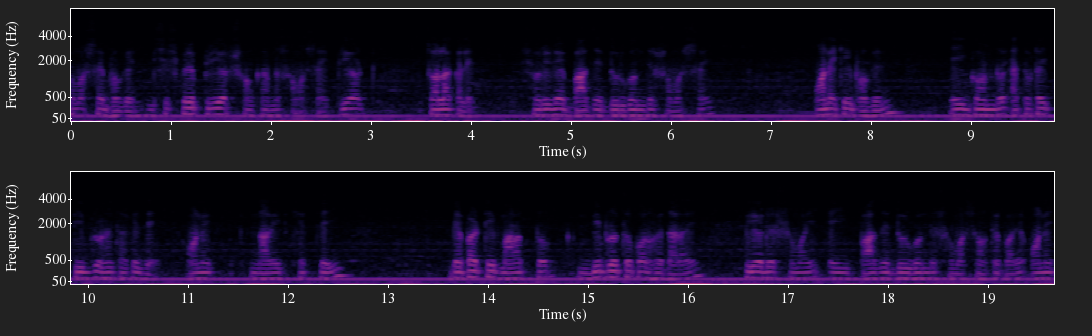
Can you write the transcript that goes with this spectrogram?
সমস্যায় ভোগেন, বিশেষ করে পিরিয়ড সংক্রান্ত সমস্যায়। পিরিয়ড চলাকালীন শরীরে বাজে দুর্গন্ধের সমস্যায় অনেকেই ভোগেন। এই গন্ধ এতটাই তীব্র হয়ে থাকে যে অনেক নারীর ক্ষেত্রেই ব্যাপারটি মারাত্মক, বিব্রতকর হয়ে দাঁড়ায়। পিরিয়ডের সময় এই বাজে দুর্গন্ধের সমস্যা হতে পারে অনেক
